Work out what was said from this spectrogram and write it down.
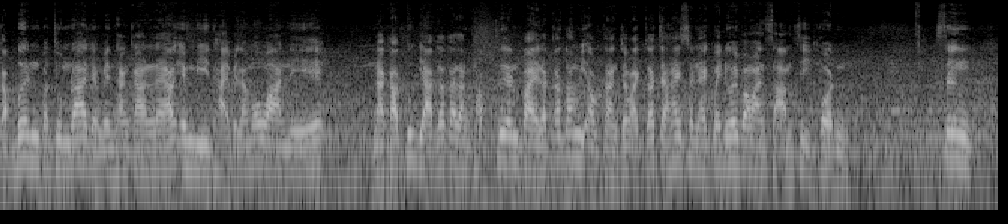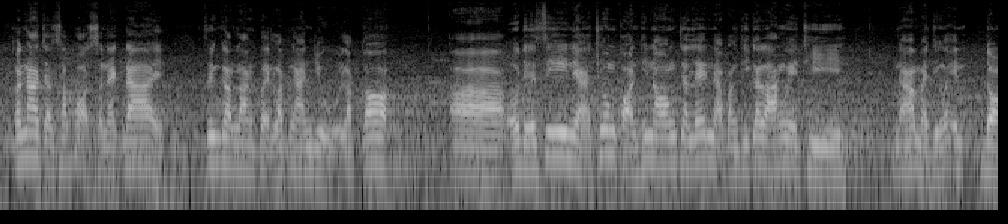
กับเบิ้ลปทุมราชอย่างเป็นทางการแล้ว MV ถ่ายไปแล้วเมื่อวานนี้ นะครับทุกอย่างก็กำลังขับเคลื่อนไป แล้วก็ต้องมีออกต่างจังหวัดก็จะให้สแน็คไปด้วยประมาณ 3-4 คน ซึ่งก็น่าจะซัพพอร์ตสแน็คได้ ซึ่งกำลังเปิดรับงานอยู่ แล้วก็โอเดซี่เนี่ยช่วงก่อนที่น้องจะเล่นเนี่ยบางทีก็ล้างเวทีนะครับหมายถึงว่าดอ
